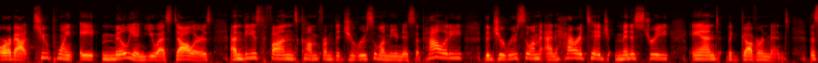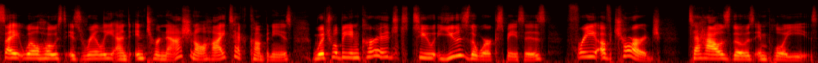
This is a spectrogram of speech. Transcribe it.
or about 2.8 million US dollars, and these funds come from the Jerusalem municipality, the Jerusalem and Heritage Ministry, and the government. The site will host Israeli and international high tech companies, which will be encouraged to use the workspaces free of charge to house those employees.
